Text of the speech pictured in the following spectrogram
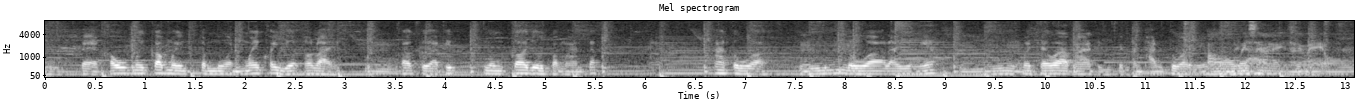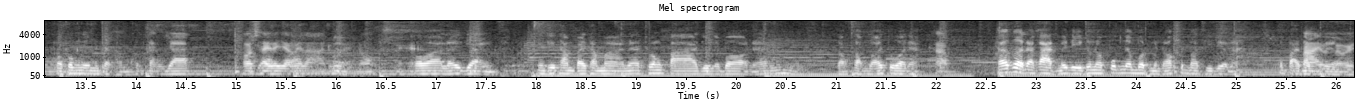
มแต่เขาไม่ก็ไม่จำนวนไม่ค่อยเยอะเท่าไหร่ อืมก็คืออาทิตย์หนึ่งก็อยู่ประมาณสักห้าตัวอืมตัวอะไรอย่างเงี้ยอื มไม่ใช่ว่ามาถึงเป็นพันๆตัวอย่างเงี้ยอ๋อมันไม่ด้ใช่ใช่ไหมอ๋อเพราะพวกนี้มันจะทำค่อนข้างยาก ก็ใช้ระยะเวลาด้วยเนาะนะฮะเพราะว่าแล้วอีกอย่างบางทีทำไปทำมาเนี่ยช่วงปลาอยู่ในบ่อเนี่ยอืมสองสามร้อยตัวเนี่ยครับ ถ้าเกิดอากาศไม่ดีขึ้นมาปุ๊บเนี่ยบดมันน็อกขึ้นมาทีเดียวนะก็ไปหมดตายหมดเลเลยย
